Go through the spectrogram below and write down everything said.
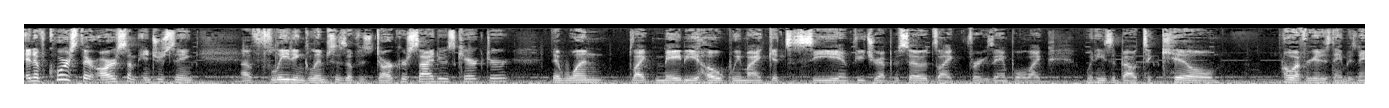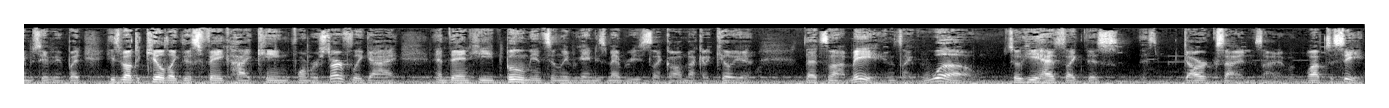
And of course, there are some interesting, uh, fleeting glimpses of his darker side to his character that one like maybe hope we might get to see in future episodes. Like for example, like when he's about to kill oh I forget his name. His name is saving but he's about to kill like this fake High King former Starfleet guy, and then he boom instantly regained his memories. He's like, oh I'm not gonna kill you. That's not me. And it's like whoa. So he has like this this dark side inside of him. We'll have to see.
